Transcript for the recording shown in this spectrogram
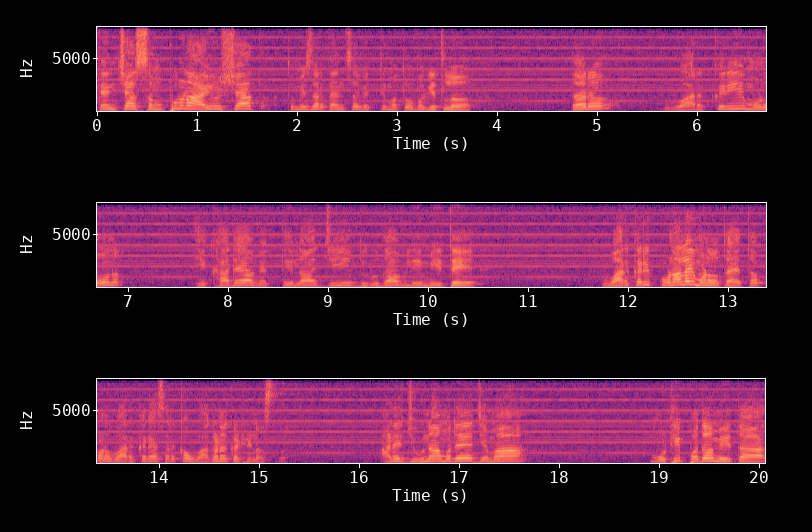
त्यांच्या संपूर्ण आयुष्यात तुम्ही जर त्यांचं व्यक्तिमत्व बघितलं तर वारकरी म्हणून एखाद्या व्यक्तीला जी दुरुदावली मिळते वारकरी कोणालाही म्हणवता येतं पण वारकऱ्यासारखं वागणं कठीण असतं. आणि जीवनामध्ये जेव्हा मोठी पदं मिळतात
